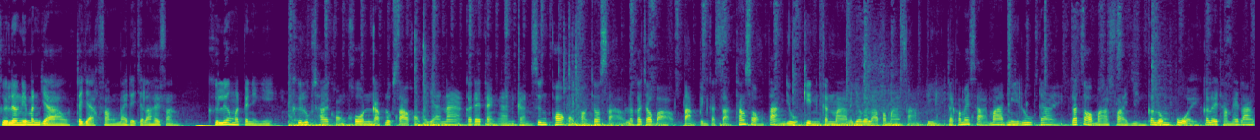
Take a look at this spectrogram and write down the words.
คือเรื่องนี้มันยาวแต่อยากฟังไหมเดี๋ยวจะเล่าให้ฟัง คือเรื่องมันเป็นอย่างนี้ คือลูกชายของคนกับลูกสาวของพญานาคก็ได้แต่งงานกัน ซึ่งพ่อของฝั่งเจ้าสาวแล้วก็เจ้าบ่าวต่างเป็นกษัตริย์ทั้งสองต่างอยู่กินกันมาระยะเวลาประมาณ 3 ปี แต่ก็ไม่สามารถมีลูกได้ และต่อมาฝ่ายหญิงก็ล้มป่วย ก็เลยทำให้ร่าง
